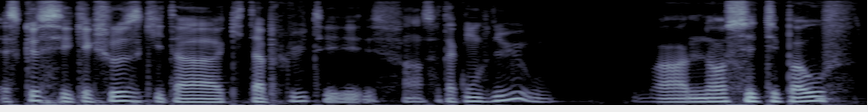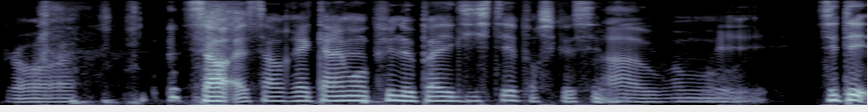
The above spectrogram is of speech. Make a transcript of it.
Est-ce que c'est quelque chose qui t'a qui t'a plu t'es- Enfin, ça t'a convenu ou... Bah, non, c'était pas ouf. Genre, euh, ça, ça aurait carrément pu ne pas exister parce que c'était Ah, vraiment- ouais. C'était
